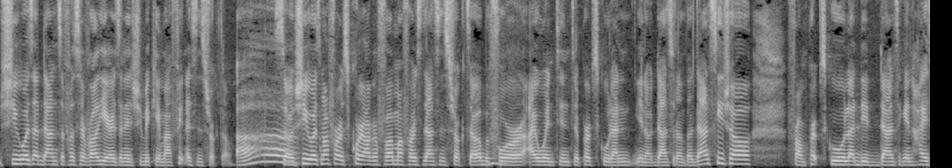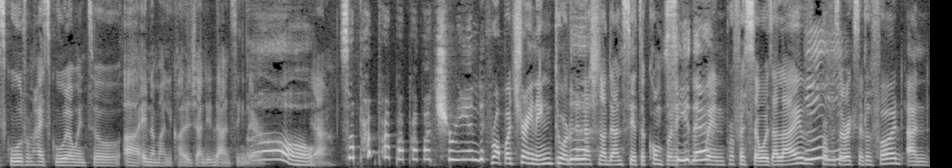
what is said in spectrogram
she was a dancer for several years and then she became a fitness instructor. Ah. So she was my first choreographer, my first dance instructor before I went into prep school and, you know, danced under a dance teacher. From prep school, I did dancing in high school. From high school, I went to uh, Edna Manley College and did dancing there. Oh. Yeah. So proper, proper, proper trained. Proper training, toured with the National Dance Theatre Company See there? When Professor was alive, Professor Rex Nettleford and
